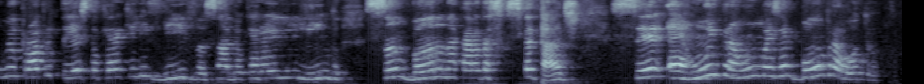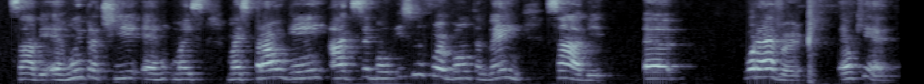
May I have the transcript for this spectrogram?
o meu próprio texto. Eu quero que ele viva, sabe? Eu quero ele lindo, sambando na cara da sociedade. Ser, é ruim para um, mas é bom para outro sabe? É ruim para ti, é, mas, mas para alguém há de ser bom. E se não for bom também, sabe? Uh, whatever, é o que é.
